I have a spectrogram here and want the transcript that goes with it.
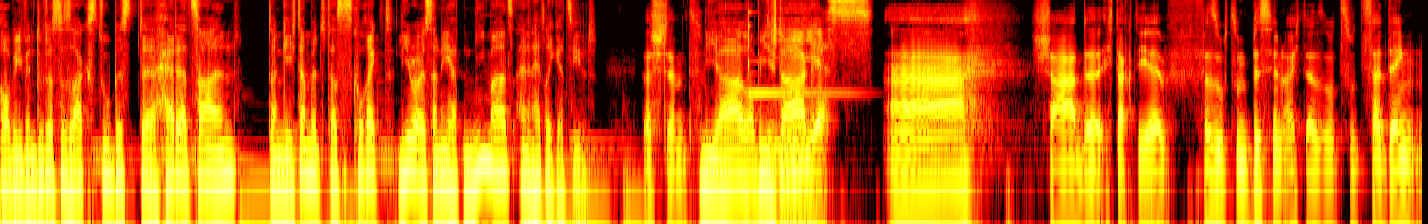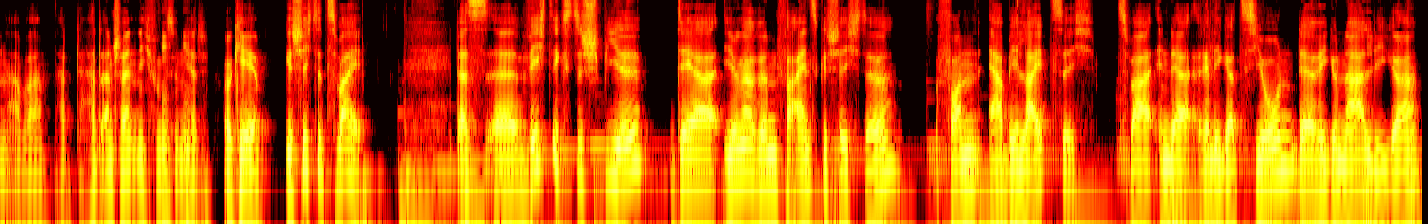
Robby, wenn du das so sagst, du bist der Herr der Zahlen, dann gehe ich damit. Das ist korrekt. Leroy Sané hat niemals einen Hattrick erzielt. Das stimmt. Ja, Robby, stark. Yes. Ah, schade. Ich dachte, ihr versucht so ein bisschen euch da so zu zerdenken, aber hat, hat anscheinend nicht funktioniert. Okay, Geschichte 2. Das äh, wichtigste Spiel der jüngeren Vereinsgeschichte von RB Leipzig. Zwar in der Relegation der Regionalliga.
